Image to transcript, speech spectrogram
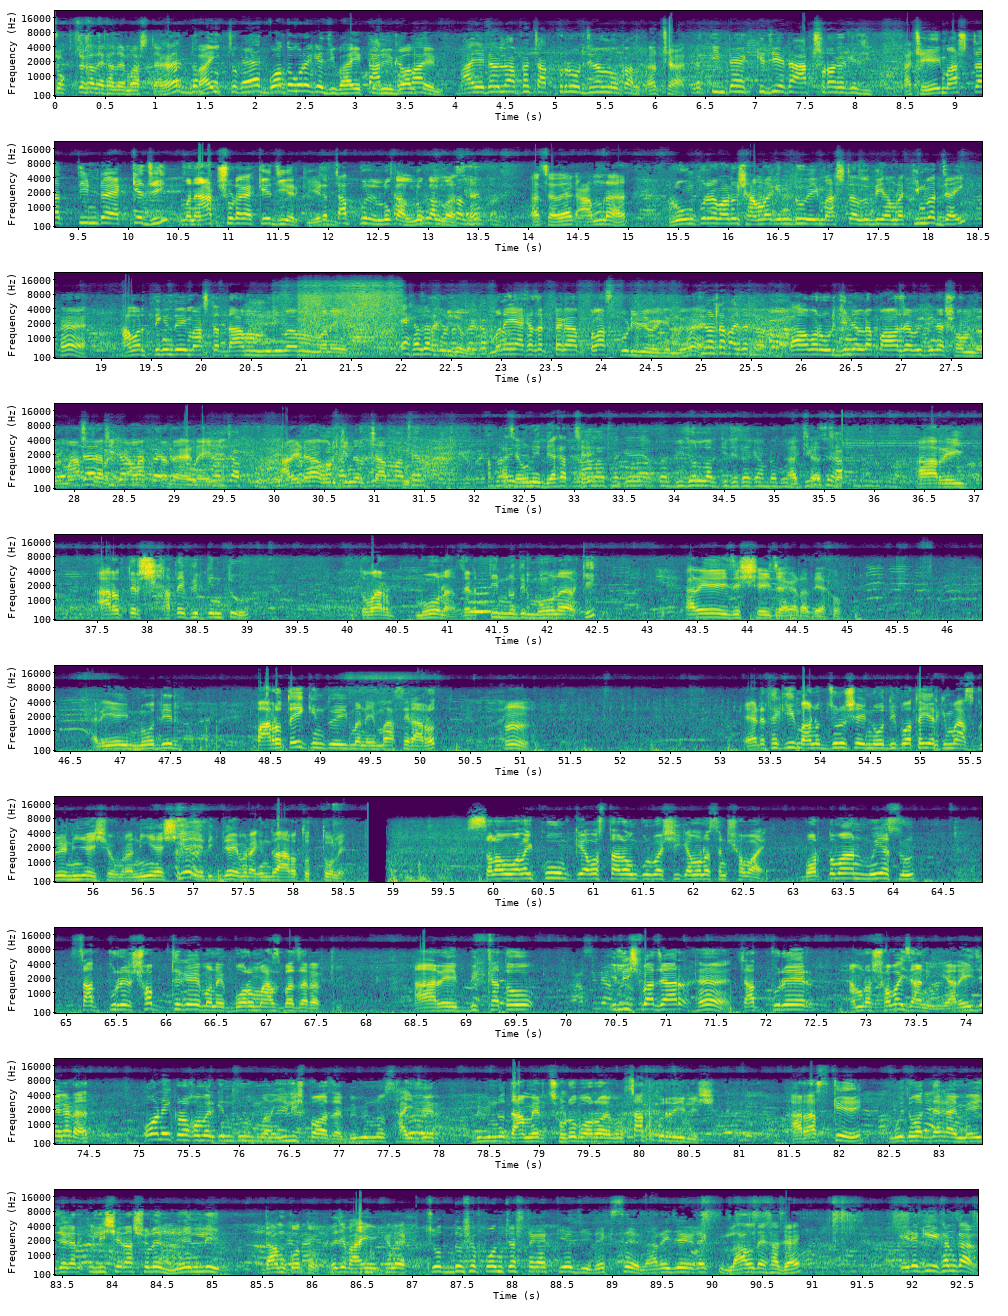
চকচকা দেখা যায় মাছটা হ্যাঁ? ভাই কত করে কেজি ভাই একটু যদি ভাই। বলতেন? ভাই এটা হলো আপনার চাঁদপুরের অরিজিনাল লোকাল আচ্ছা। এটা তিনটা এক কেজি এটা আটশো টাকা কেজি। আচ্ছা এই মাছটা তিনটা এক কেজি মানে আটশো টাকা কেজি আর কি। এটা চাঁদপুরের লোকাল লোকাল মাছ হ্যাঁ? আচ্ছা দেখ আমরা রংপুরের মানুষ আমরা কিন্তু এই মাছটা যদি আমরা কিনবার যাই হ্যাঁ? আমার কিন্তু এই মাছটার দাম মিনিমাম মানে এক হাজার পড়ে যাবে। মানে এক হাজার টাকা প্লাস পড়ে যাবে কিন্তু হ্যাঁ। অরিজিনালটা পাইবেন না। তাও আবার অরিজিনালটা পাওয়া যাবে কিনা সন্দেহ। মাছটার কালারটা একটা দেখে না। আর এটা অরিজিনাল চাঁদপুর আচ্ছা, উনি দেখাচ্ছে। থাকে আপনার বিজল লার্কি যেটাকে আমরা বলি ঠিক আচ্ছা আছে? আচ্ছা আর এই আড়তের সাথে ফির কিন্তু তোমার মোহনা যেটা তিন নদীর মোহনা আর কি। আর এই যে সেই জায়গাটা দেখো। আর এই নদীর পারতেই কিন্তু এই মানে মাছের আড়ত। হুম। এটা থেকে মানুষজন সেই নদী পথেই আর কি মাছগুলো নিয়ে আসি, আমরা নিয়ে আসিয়ে এদিক দিয়ে আমরা কিন্তু আড়তর তোলে। সালামু আলাইকুম, কি অবস্থা রংপুরবাসী, কেমন আছেন সবাই? বর্তমান মুই আছু চাঁদপুরের সব থেকে মানে বড় মাছ বাজার আর কি। আর এই বিখ্যাত ইলিশ বাজার হ্যাঁ চাঁদপুরের আমরা সবাই জানি। আর এই জায়গাটা অনেক রকমের কিন্তু মানে ইলিশ পাওয়া যায়, বিভিন্ন সাইজের, বিভিন্ন দামের ছোট বড় এবং চাঁদপুরের ইলিশ। আর আজকে মুই তোমাকে দেখাই, এই জায়গার ইলিশের আসলে মেনলি দাম কত? এই যে ভাই, এখানে চোদ্দোশো পঞ্চাশ টাকা কেজি, দেখছেন? আর এই যে এটা একটু লাল দেখা যায়। এটা কি এখানকার?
